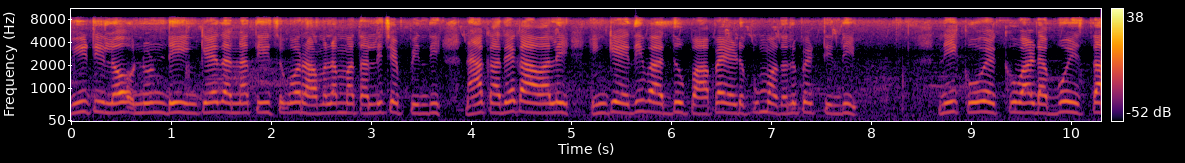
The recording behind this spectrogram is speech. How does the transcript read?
వీటిలో నుండి ఇంకేదన్నా తీసుకో రాములమ్మ తల్లి చెప్పింది. నాకు అదే కావాలి ఇంకేది వద్దు పాప ఏడుపు మొదలుపెట్టింది. నీకు ఎక్కువ డబ్బు ఇస్తా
